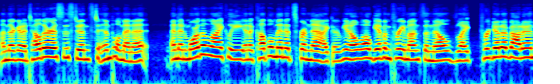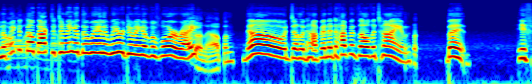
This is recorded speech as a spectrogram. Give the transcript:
and they're going to tell their assistants to implement it. And then, more than likely, in a couple minutes from now, like you know, I'll give them three months, and they'll like forget about it, and then we can go back to doing it the way that we were doing it before, right? Doesn't happen. No, it doesn't happen. It happens all the time. but if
